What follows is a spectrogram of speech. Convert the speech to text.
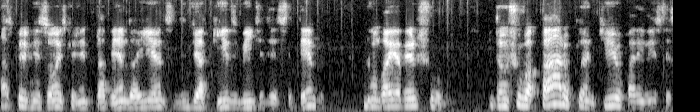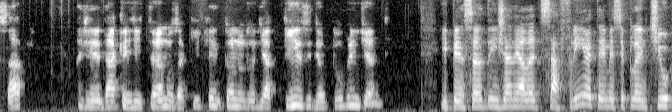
as previsões que a gente está vendo aí antes do dia 15, 20 de setembro, não vai haver chuva. Então, chuva para o plantio, para início de safra, a gente acreditamos aqui que é em torno do dia 15 de outubro em diante. E pensando em janela de safrinha, tem esse plantio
